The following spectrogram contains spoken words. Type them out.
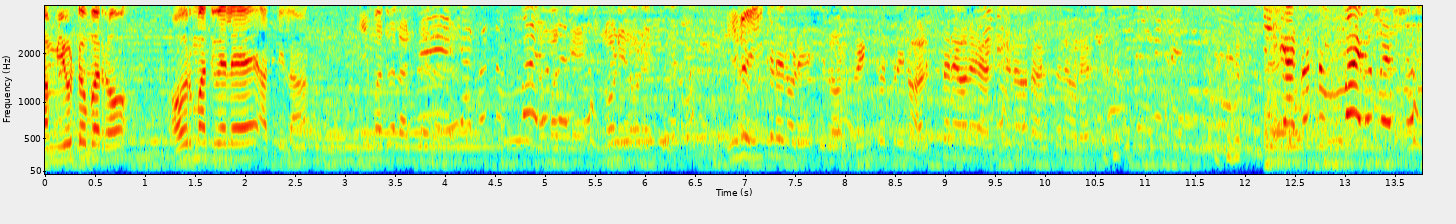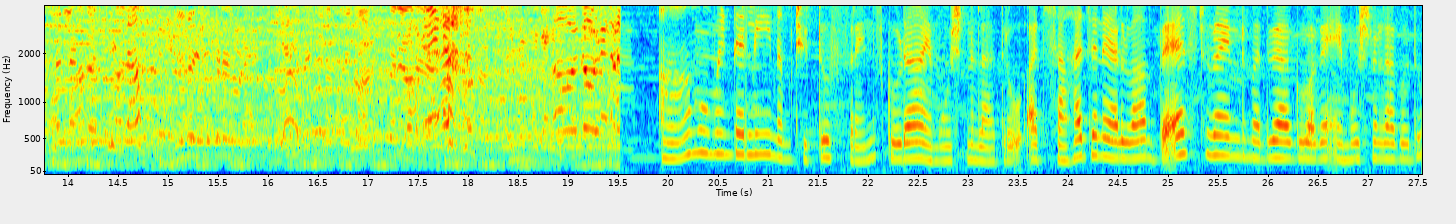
ನಮ್ಮ ಯೂಟ್ಯೂಬರು ಅವ್ರ ಮದ್ವೆಲೆ ಹತ್ತಿಲ್ಲ. ಈ ಮದ್ವೆಲೆ ಅಳ್ತಾ ಇದ್ದಾರೆ ನೋಡಿ ನೋಡಿ. ಇನ್ನು ಈ ಕಡೆ ನೋಡಿ ಇಲ್ಲಿ ಅವ್ರ ಫ್ರೆಂಡ್ಸ್ ಹತ್ರ ಇನ್ನು ಅಳ್ತಾನೆ ಅವ್ರೆ ಅಳ್ತಾನೆ ಅವ್ರೆ ಅಳ್ತಾನೆ ಅವ್ರೆ. ತುಂಬ ಇನ್ನು ಈ ಕಡೆ ನೋಡಿ ಆ ಮೂಮೆಂಟಲ್ಲಿ ನಮ್ಮ ಚಿಟ್ಟು ಫ್ರೆಂಡ್ಸ್ ಕೂಡ ಎಮೋಷ್ನಲ್ ಆದರು. ಅದು ಸಹಜನೇ ಅಲ್ವಾ? ಬೆಸ್ಟ್ ಫ್ರೆಂಡ್ ಮದುವೆ ಆಗುವಾಗ ಎಮೋಷ್ನಲ್ ಆಗೋದು?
